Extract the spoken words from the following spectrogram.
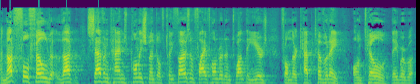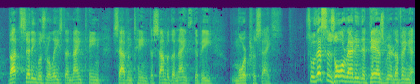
And that fulfilled that seven times punishment of 2,520 years from their captivity until they were, that city was released in 1917, December the 9th to be more precise. So this is already the days we're living in.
